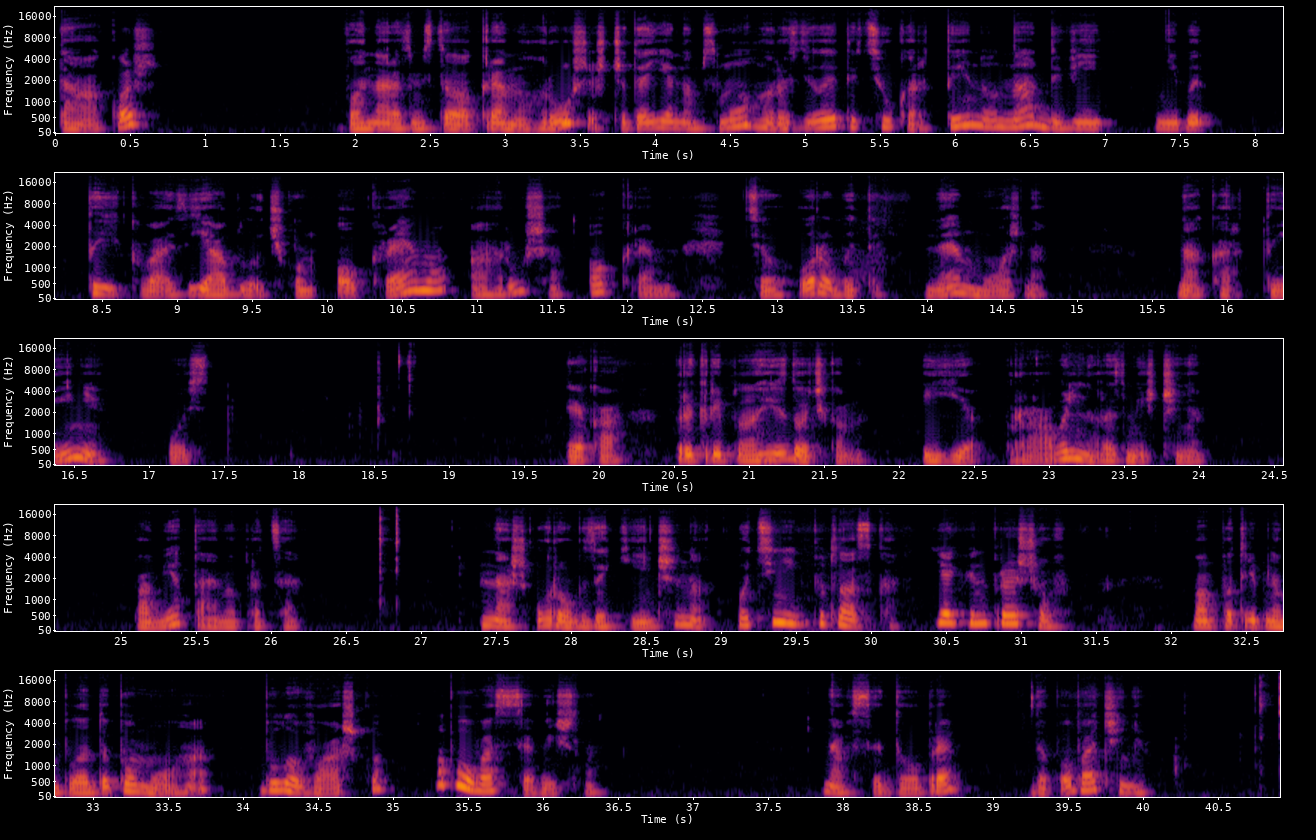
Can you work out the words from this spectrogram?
Також вона розмістила окремо груші, що дає нам змогу розділити цю картину на дві, ніби тиква з яблучком окремо, а груша окремо. Цього робити не можна. На картині, ось яка прикріплена гіздочками, і є правильне розміщення. Пам'ятаємо про це. Наш урок закінчено. Оцініть, будь ласка, як він пройшов. Вам потрібна була допомога, було важко або у вас все вийшло. На все добре, до побачення!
